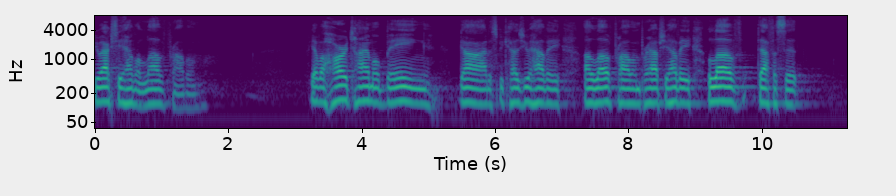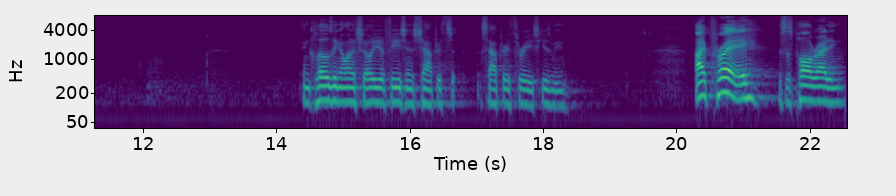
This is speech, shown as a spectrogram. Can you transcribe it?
you actually have a love problem. If you have a hard time obeying God, it's because you have a, a love problem. Perhaps you have a love deficit. In closing, I want to show you Ephesians chapter, chapter 3, excuse me. I pray, this is Paul writing,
